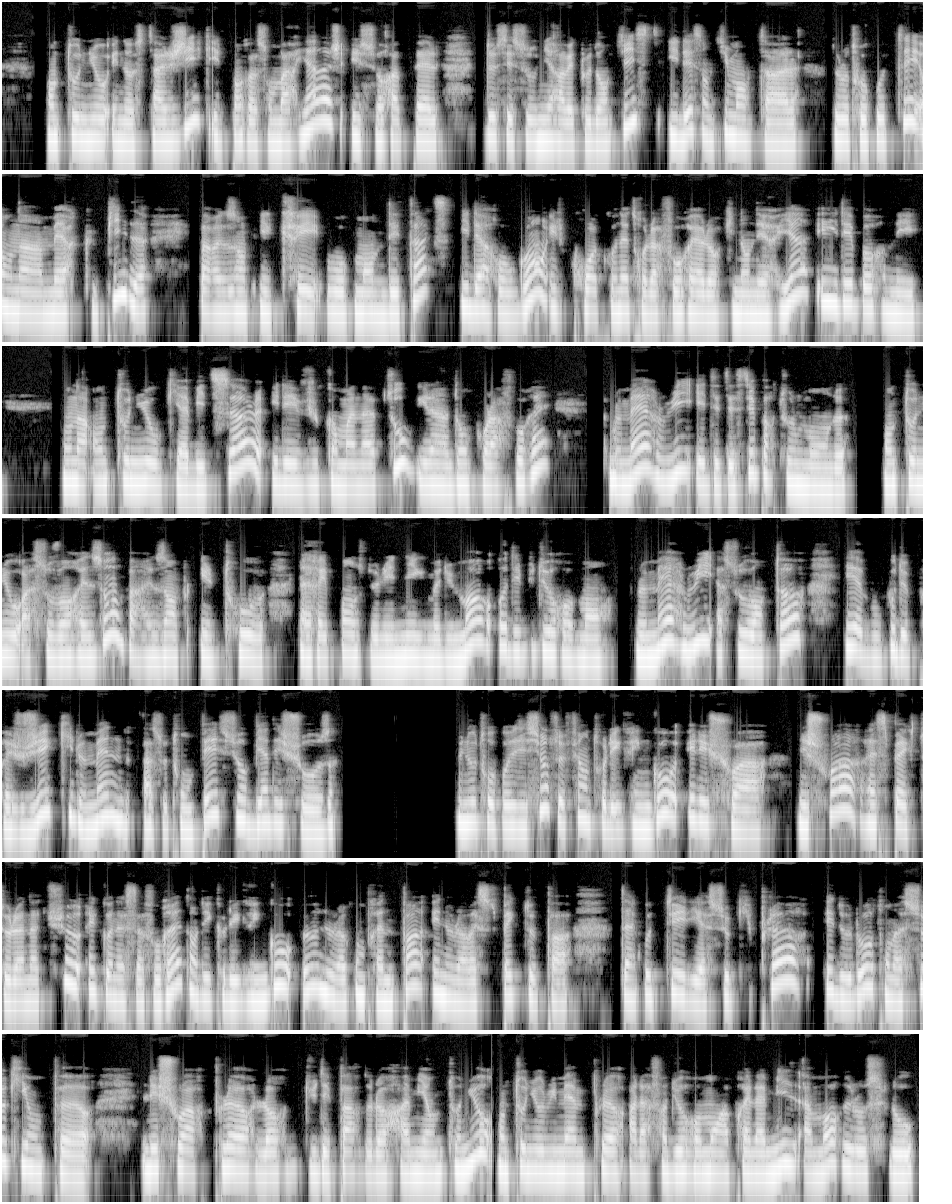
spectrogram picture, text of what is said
Antonio est nostalgique, il pense à son mariage, il se rappelle de ses souvenirs avec le dentiste, il est sentimental. De l'autre côté, on a un maire cupide. Par exemple, il crée ou augmente des taxes, il est arrogant, il croit connaître la forêt alors qu'il n'en est rien, et il est borné. On a Antonio qui habite seul, il est vu comme un atout, il a un don pour la forêt. Le maire, lui, est détesté par tout le monde. Antonio a souvent raison, par exemple, il trouve la réponse de l'énigme du mort au début du roman. Le maire, lui, a souvent tort et a beaucoup de préjugés qui le mènent à se tromper sur bien des choses. Une autre opposition se fait entre les gringos et les chouars. Les chouars respectent la nature et connaissent la forêt, tandis que les gringos, eux, ne la comprennent pas et ne la respectent pas. D'un côté, il y a ceux qui pleurent, et de l'autre, on a ceux qui ont peur. Les chouars pleurent lors du départ de leur ami Antonio. Antonio lui-même pleure à la fin du roman après la mise à mort de l'Oslo.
